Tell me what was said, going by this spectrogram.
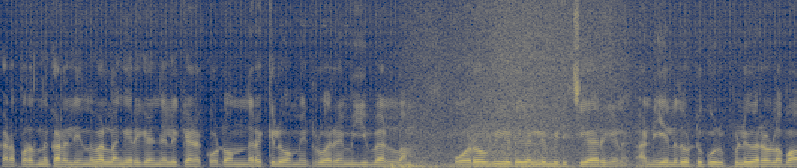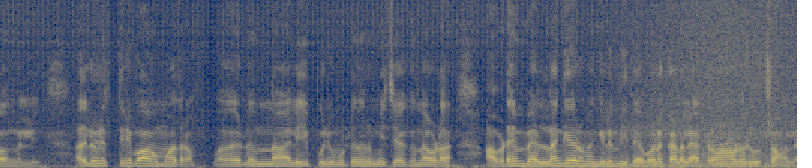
കടപ്പുറത്ത് നിന്ന് കടലിൽ നിന്ന് വെള്ളം കയറി കഴിഞ്ഞാൽ കിഴക്കോട്ട് ഒന്നര കിലോമീറ്റർ വരെയും ഈ വെള്ളം ഓരോ വീടുകളിലും ഇടിച്ചു കയറുകയാണ്. അണിയൽ തൊട്ട് കുഴിപ്പുള്ളി വരെയുള്ള ഭാഗങ്ങളിൽ. അതിലൊരു ഇത്തിരി ഭാഗം മാത്രം. നാല് പുലിമുട്ട് നിർമ്മിച്ചേക്കുന്ന അവിടെ അവിടെയും വെള്ളം കയറുമെങ്കിലും ഇതേപോലെ കടലാക്രമണം അവിടെ രൂക്ഷമല്ല.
